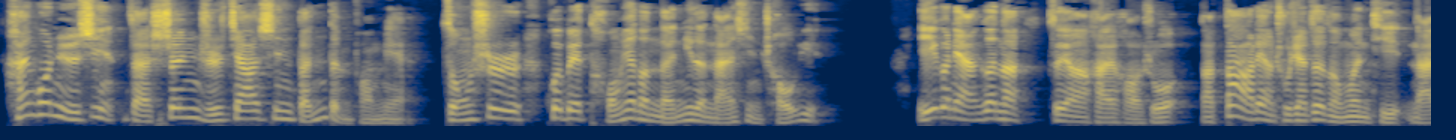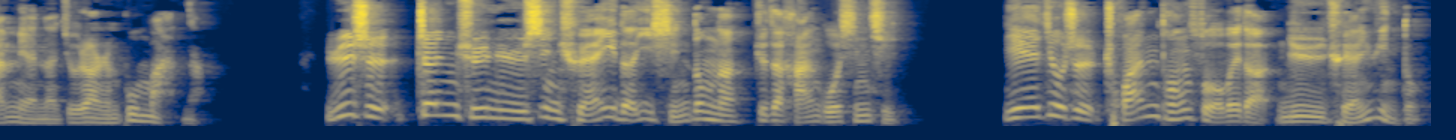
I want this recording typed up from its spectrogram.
韩国女性在升职加薪等等方面，总是会被同样的能力的男性超越。一个两个呢，这样还好说；那大量出现这种问题，难免呢就让人不满呢。于是，争取女性权益的一行动呢，就在韩国兴起，也就是传统所谓的女权运动。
